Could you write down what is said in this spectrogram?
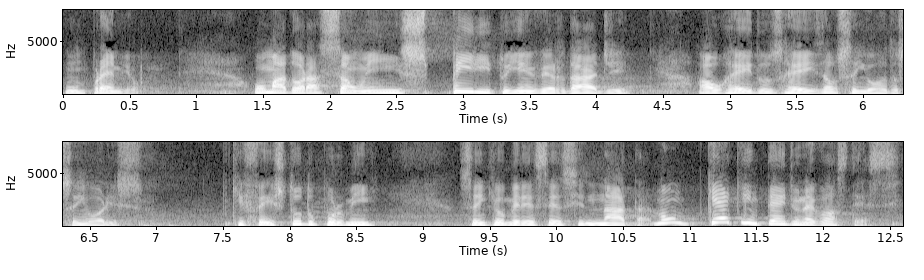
um prêmio uma adoração em espírito e em verdade ao Rei dos Reis, ao Senhor dos Senhores, que fez tudo por mim sem que eu merecesse nada. Não, quem é que entende um negócio desse?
